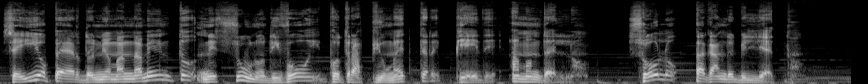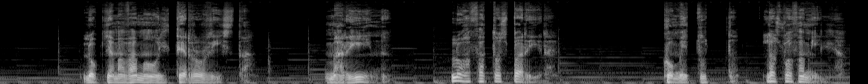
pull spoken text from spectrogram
se io perdo il mio mandamento, nessuno di voi potrà più mettere piede a Mondello, solo pagando il biglietto. Lo chiamavamo il terrorista. Marin lo ha fatto sparire, come tutta la sua famiglia.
